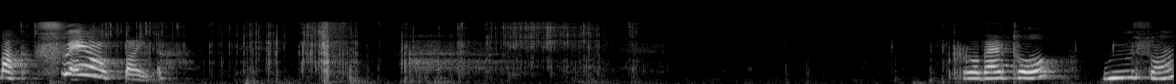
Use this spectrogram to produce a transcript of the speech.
Bak şu en alttaydı. Roberto Minson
